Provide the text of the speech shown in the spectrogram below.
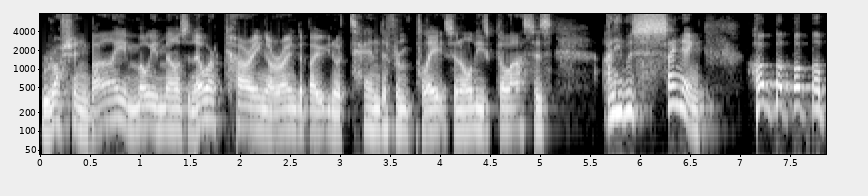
rushing by a million miles an hour, carrying around about you know ten different plates and all these glasses, and he was singing. bum bum bum bum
